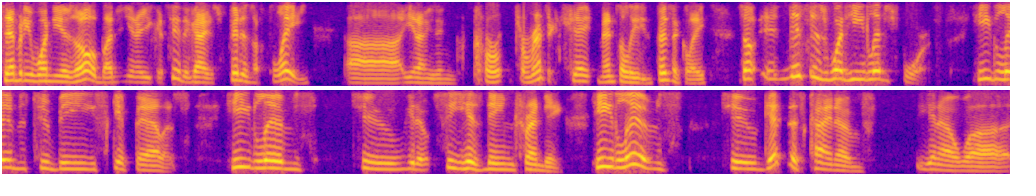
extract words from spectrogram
71 years old, but you know, you can see the guy is fit as a flea. Uh, you know, he's in cor- terrific shape mentally and physically. So this is what he lives for. He lives to be Skip Bayless. He lives to, you know, see his name trending. He lives to get this kind of, you know, uh,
